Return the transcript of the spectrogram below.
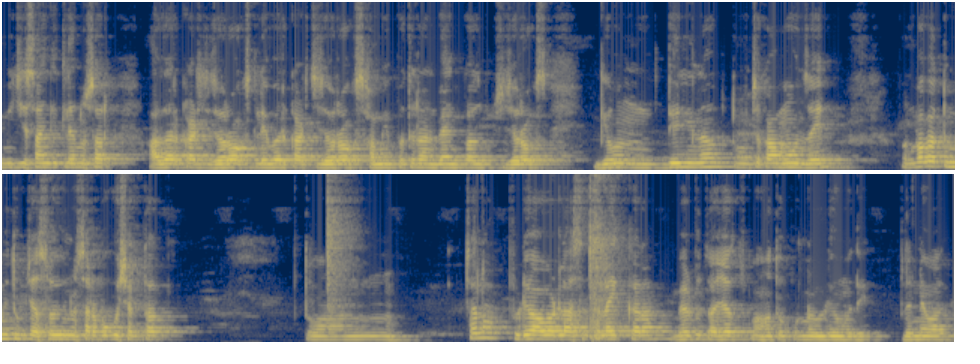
मी जे सांगितल्यानुसार आधार कार्डची झेरॉक्स लेबर कार्डची झेरॉक्स हमीपत्र आणि बँक पासबुकची झेरॉक्स घेऊन दिली ना तुमचं काम होऊन जाईल. पण बघा तुम्ही तुमच्या सोयीनुसार बघू शकतात. तो चला व्हिडिओ आवडला असेल तर लाईक करा. भेटू तशाच महत्त्वपूर्ण व्हिडिओमध्ये धन्यवाद.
